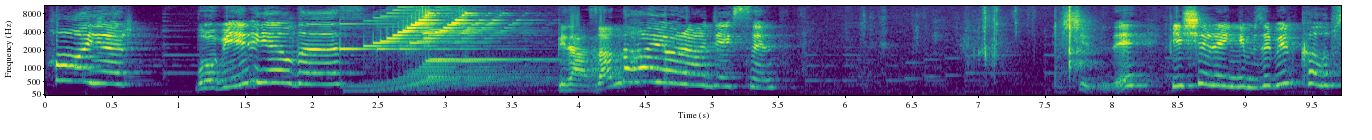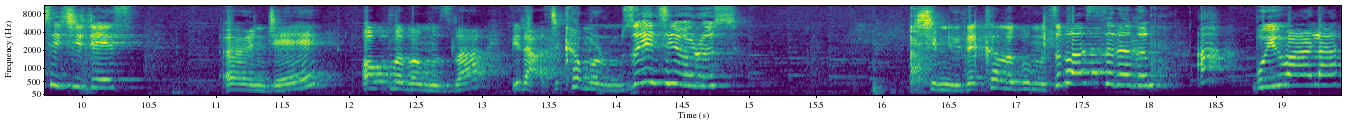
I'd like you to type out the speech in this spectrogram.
Hayır. Bu bir yıldız. Birazdan daha iyi öğreneceksin. Şimdi yeşil rengimize bir kalıp seçeceğiz. Önce oklavamızla birazcık hamurumuzu eziyoruz. Şimdi de kalıbımızı bastıralım. Ah, bu yuvarlak.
